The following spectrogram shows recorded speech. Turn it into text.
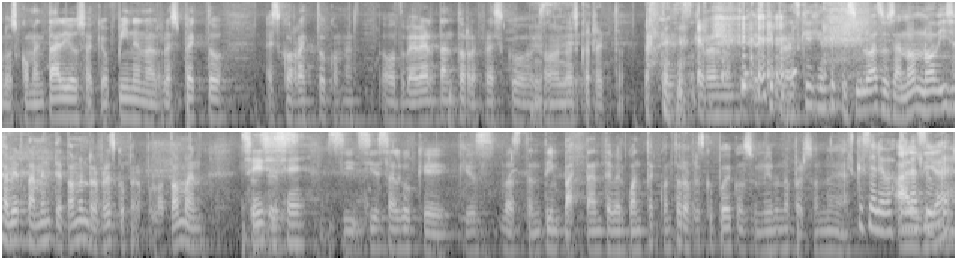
los comentarios, a que opinen al respecto. Es correcto comer o beber tanto refresco. No, no es este, correcto. Es que realmente, es que, pero es que hay gente que sí lo hace, o sea, no, no dice abiertamente tomen refresco, pero pues lo toman. sí, sí, sí. Sí, sí es algo que, que, es bastante impactante ver cuánta, cuánto refresco puede consumir una persona. Es que se le baja el azúcar.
